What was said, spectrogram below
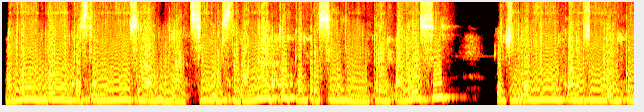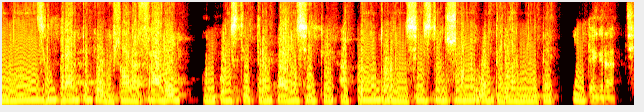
Avremo poi una testimonianza dell'azienda Stavanato che è presente nei tre paesi che ci diranno quali sono le convenienze pratiche di fare affari con questi tre paesi che appunto, insisto, sono ulteriormente integrati.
